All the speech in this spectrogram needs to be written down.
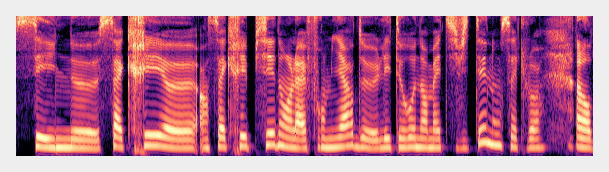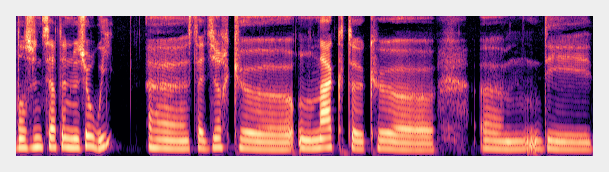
c'est euh, un sacré pied dans la fourmilière de l'hétéronormativité, non, cette loi? Alors, dans une certaine mesure, oui. C'est-à-dire qu'on acte que des,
